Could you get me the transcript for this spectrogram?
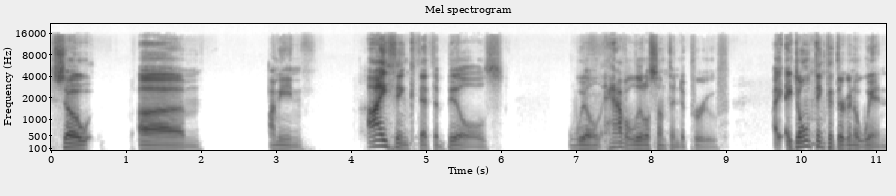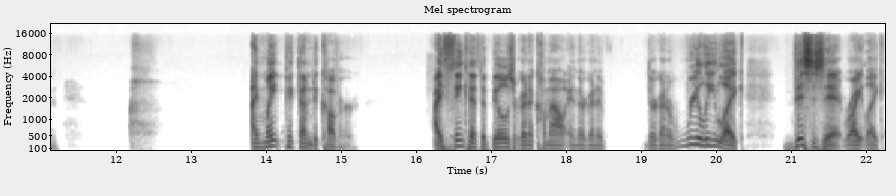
So, um, I mean, I think that the Bills will have a little something to prove. I, I don't think that they're going to win. I might pick them to cover. I think that the Bills are going to come out and they're going to they're going to really like this is it, right? Like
